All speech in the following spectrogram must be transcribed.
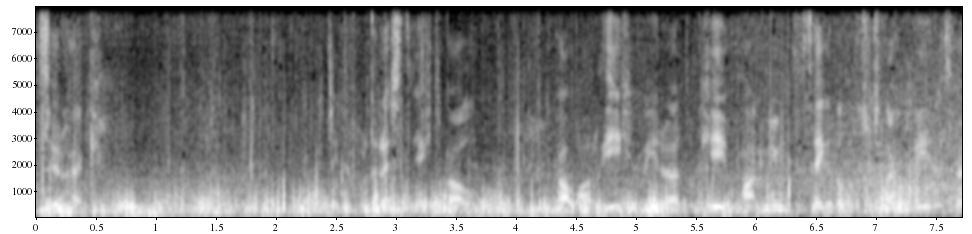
Zeer gek. Het ziet er voor de rest echt wel, wel wat weer uit. Oké, maar niet om te zeggen dat het zo slecht weer is. Hè.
